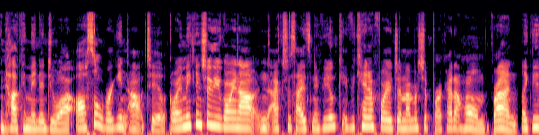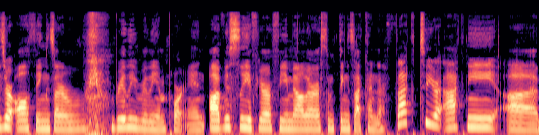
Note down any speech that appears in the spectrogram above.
and how committed you are. Also, working out too. Going, making sure you're going out and exercising. If you if you can't afford a gym membership, work out at home. Run. Like these are all things that are really really important. Obviously, if you're a female, there are some things that can affect your acne. Uh,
